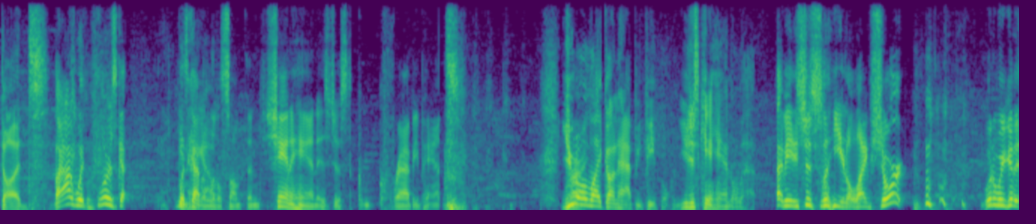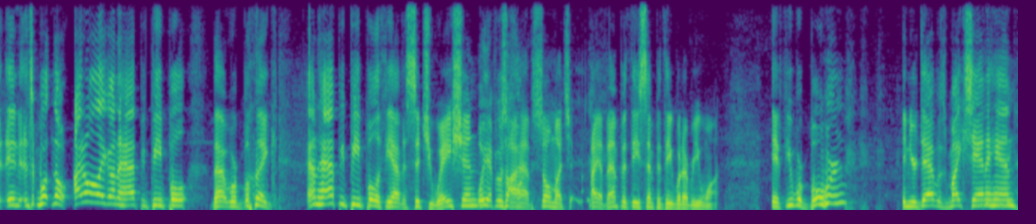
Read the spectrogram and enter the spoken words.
duds. Like I would. LaFleur's got he's got a out. little something. Shanahan is just crabby pants. You don't like unhappy people. You just can't handle that. I mean, it's just like, you know, life's short. what are we gonna? And it's well, no, I don't like unhappy people that were like unhappy people. If you have a situation, well, yeah, if it was, I har- have so much. I have empathy, sympathy, whatever you want. If you were born and your dad was Mike Shanahan,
